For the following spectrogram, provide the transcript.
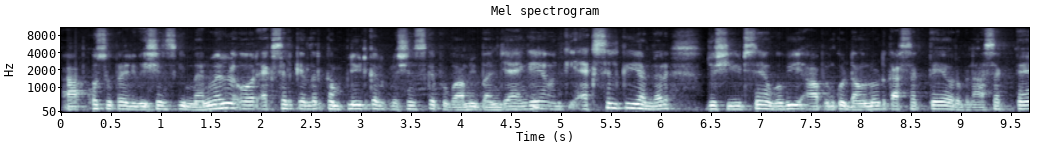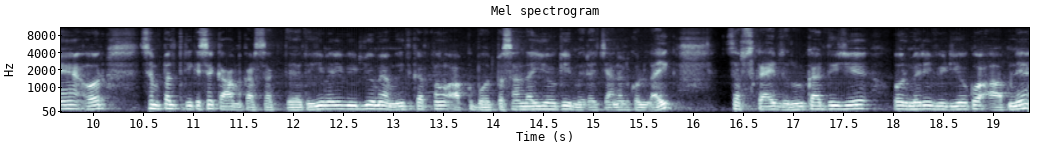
آپ کو سپر ایلیویشنس کی مینول اور ایکسل کے اندر کمپلیٹ کیلکولیشنس کے پروگرام بھی بن جائیں گے۔ ان کی ایکسل کے اندر جو جو شیٹس ہیں وہ بھی آپ ان کو ڈاؤن لوڈ کر سکتے ہیں اور بنا سکتے ہیں اور سمپل طریقے سے کام کر سکتے ہیں۔ تو یہ میری ویڈیو میں امید کرتا ہوں آپ کو بہت پسند آئی ہوگی۔ میرے چینل کو لائک، سبسکرائب ضرور کر دیجیے اور میری ویڈیو کو آپ نے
